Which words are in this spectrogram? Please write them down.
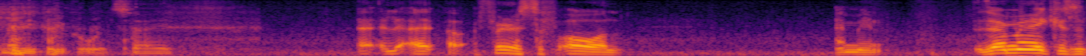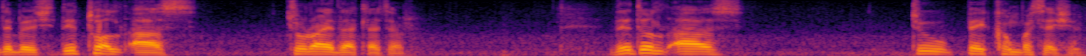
Many people would say. Uh, uh, first of all, I mean, the Americans in the British, they told us to write that letter. They told us to pay compensation.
